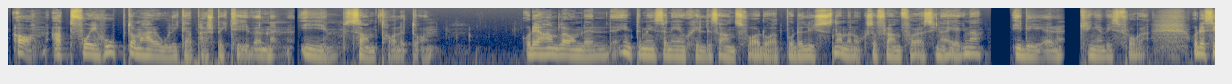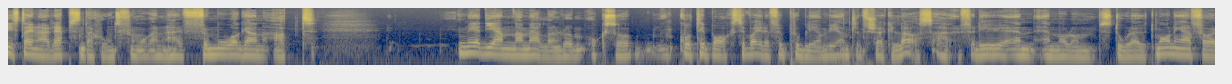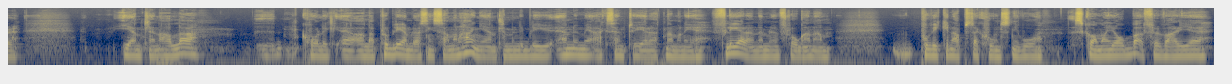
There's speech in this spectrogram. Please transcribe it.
ja, att få ihop de här olika perspektiven i samtalet. Då. Och det handlar om det, inte minst den enskildes ansvar då att både lyssna men också framföra sina egna idéer kring en viss fråga. Och det sista är den här representationsförmågan, den här förmågan att med jämna mellanrum också gå tillbaks till vad är det för problem vi egentligen försöker lösa här. För det är ju en, en av de stora utmaningar för egentligen alla alla problemlösningssammanhang egentligen men det blir ju ännu mer accentuerat när man är flera, nämligen frågan om på vilken abstraktionsnivå ska man jobba? För varje,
